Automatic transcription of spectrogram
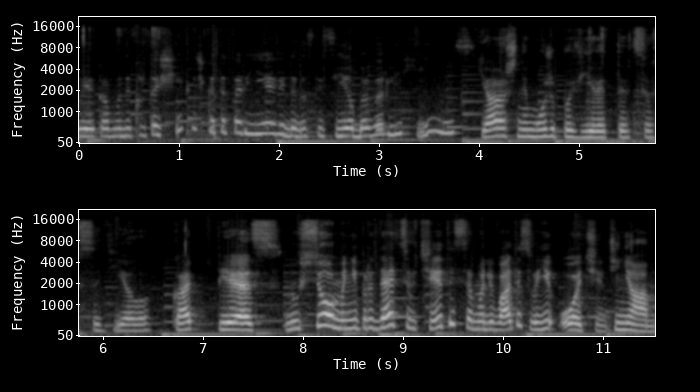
яка в мене крута щіточка тепер є від Анастасія Беверлі Хілз. Я ж не можу повірити в це все діло. Капець. Ну все, мені прийдеться вчитися малювати свої очі тінями.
